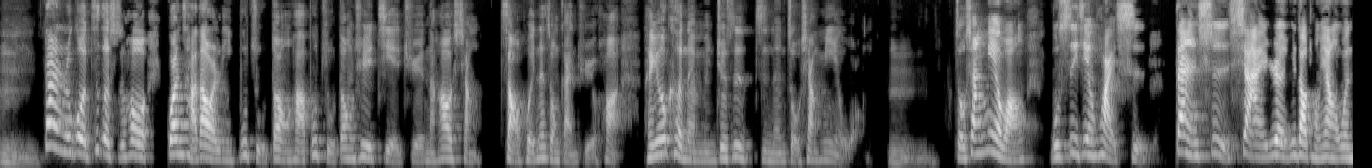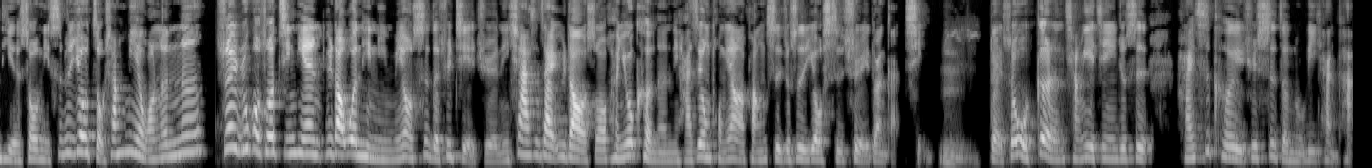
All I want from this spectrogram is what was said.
嗯，但如果这个时候观察到了你不主动哈，不主动去解决，然后想找回那种感觉的话，很有可能你们就是只能走向灭亡。嗯。走向灭亡不是一件坏事，但是下一任遇到同样的问题的时候，你是不是又走向灭亡了呢？所以如果说今天遇到问题，你没有试着去解决，你下次再遇到的时候，很有可能你还是用同样的方式，就是又失去了一段感情。嗯，对，所以我个人强烈建议就是，还是可以去试着努力看看。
